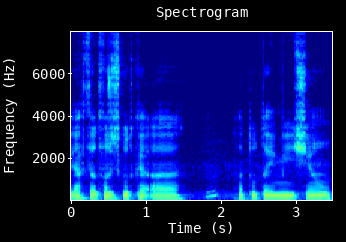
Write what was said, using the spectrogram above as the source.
ja chcę otworzyć kłódkę, a, a tutaj mi się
